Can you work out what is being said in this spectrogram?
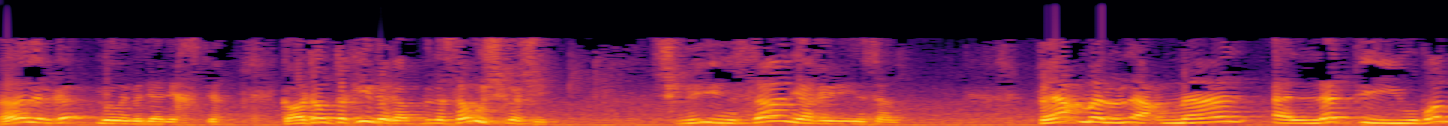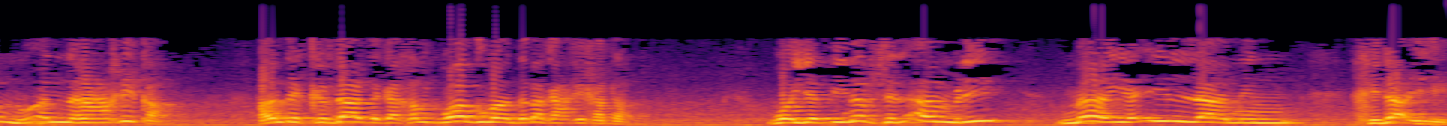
هذا لو بدي عليه خسته كاتو تكيف لك. بس مشكلة شيء شكل إنسان يا غير إنسان. فيعمل الأعمال التي يظن أنها حقيقة. عندك كرداد لك خلق واقم عند لك حقيقة. وهي في نفس الأمر ما هي إلا من خداعه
